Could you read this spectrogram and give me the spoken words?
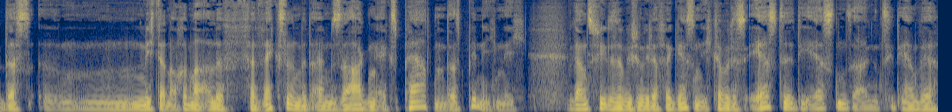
dass äh, mich dann auch immer alle verwechseln mit einem Sagen-Experten. Das bin ich nicht. Ganz vieles habe ich schon wieder vergessen. Ich glaube, das erste, die ersten Sagen-CD haben wir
